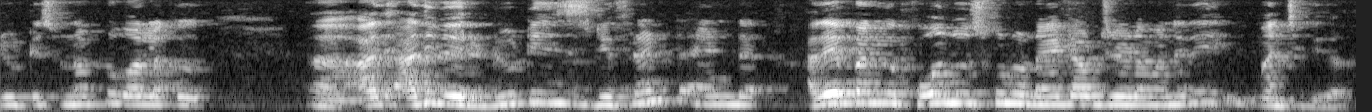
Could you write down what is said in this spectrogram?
డ్యూటీస్ ఉన్నప్పుడు వాళ్ళకు అది అది వేరు. డ్యూటీస్ డిఫరెంట్ అండ్ అదే పనిగా ఫోన్ చూసుకుంటూ నైట్ అవుట్ చేయడం అనేది మంచిది కాదు.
